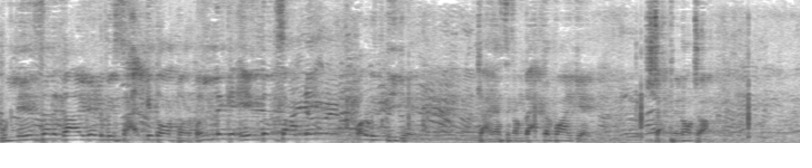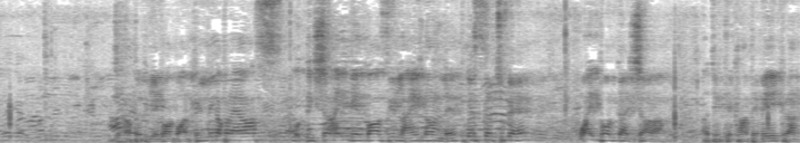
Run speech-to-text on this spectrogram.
वो लेजर गाइडेड मिसाइल के तौर पर बल्ले के एकदम सामने और बिंदी के। क्या यहाँ से कम बैक कर पाएँगे? यहाँ पे भी एक और बार खेलने का प्रयास। वो दिशाएँ गेंदबाजी लाइन और लेंथ मिस कर चुके हैं। व्हाइट बॉल का इशारा। के खाते में एक रन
